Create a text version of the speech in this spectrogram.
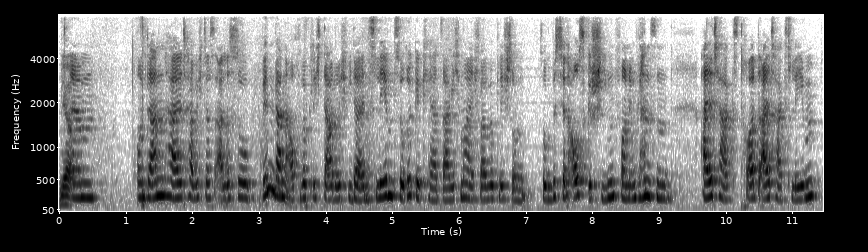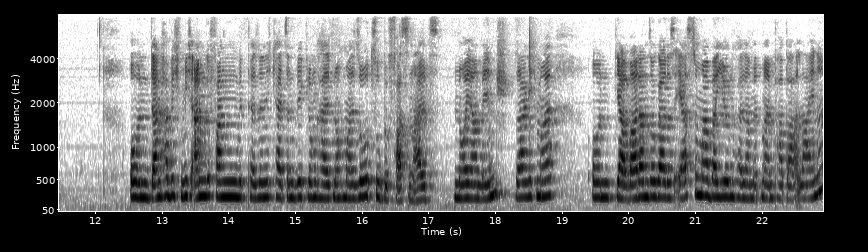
Ja. Ähm, und dann halt habe ich das alles so, bin dann auch wirklich dadurch wieder ins Leben zurückgekehrt, sage ich mal. Ich war wirklich schon so ein bisschen ausgeschieden von dem ganzen Alltagstrott, Alltagsleben. Und dann habe ich mich angefangen mit Persönlichkeitsentwicklung halt nochmal so zu befassen als neuer Mensch, sage ich mal. Und ja, war dann sogar das erste Mal bei Jürgen Höller mit meinem Papa alleine.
